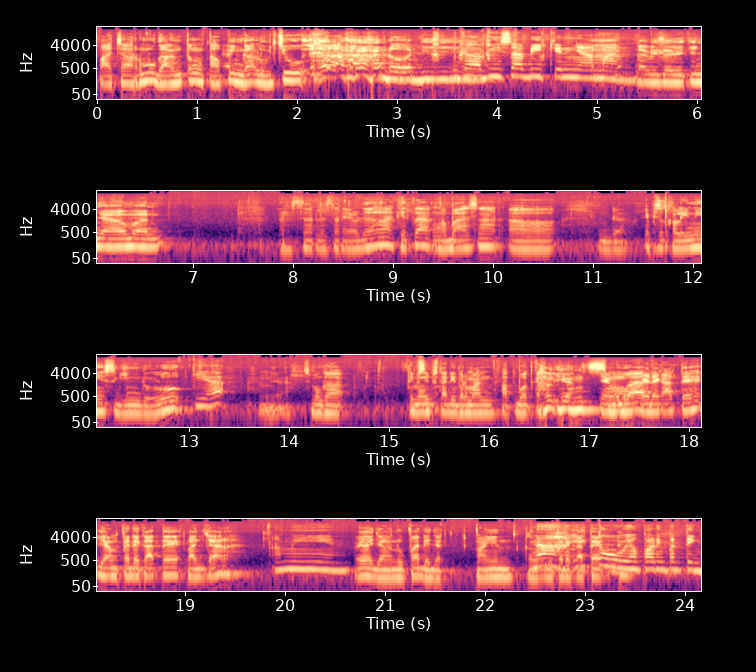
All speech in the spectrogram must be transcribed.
Pacarmu ganteng tapi nggak lucu Dodi. Gak bisa bikin nyaman. Nggak bisa bikin nyaman Dasar dasar ya udahlah kita ngebahasnya eh, Udah. episode kali ini segini dulu. Iya. Ya. Semoga tips-tips tadi bermanfaat buat kalian yang mau PDKT. Yang PDKT lancar. Amin. Eh jangan lupa diajak main kalau Nah di PDKT. itu yang paling penting.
